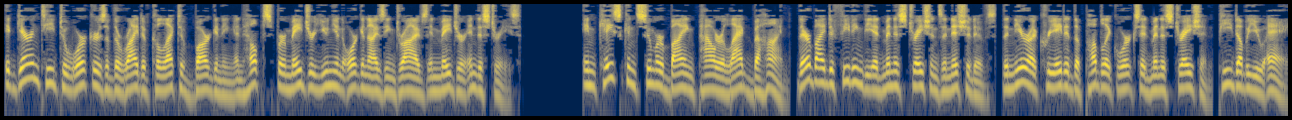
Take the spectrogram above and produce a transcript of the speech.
It guaranteed to workers of the right of collective bargaining and helped spur major union organizing drives in major industries. In case consumer buying power lagged behind, thereby defeating the administration's initiatives, the NIRA created the Public Works Administration PWA,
